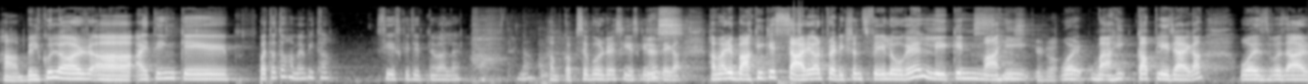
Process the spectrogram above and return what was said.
हाँ बिल्कुल। और आई थिंक के पता तो हमें भी था सी एस के जीतने वाला है। है। ना? हम कब से बोल रहे हैं सी एस के Yes. जीतेगा हमारे बाकी के सारे और प्रेडिक्शंस फेल हो गए लेकिन माही माही कप ले जाएगा? Was was are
